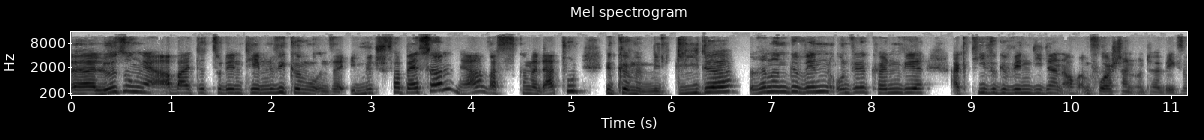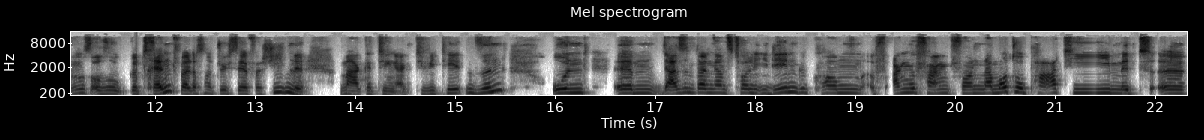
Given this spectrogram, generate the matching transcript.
äh, Lösungen erarbeitet zu den Themen, ne, wie können wir unser Image verbessern? Ja, was können wir da tun? Wie können wir Mitgliederinnen gewinnen und wie können wir Aktive gewinnen, die dann auch im Vorstand unterwegs sind. Das ist also getrennt, weil das natürlich sehr verschiedene Marketingaktivitäten sind. Und ähm, da sind dann ganz tolle Ideen gekommen, angefangen von einer Motto-Party mit äh,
